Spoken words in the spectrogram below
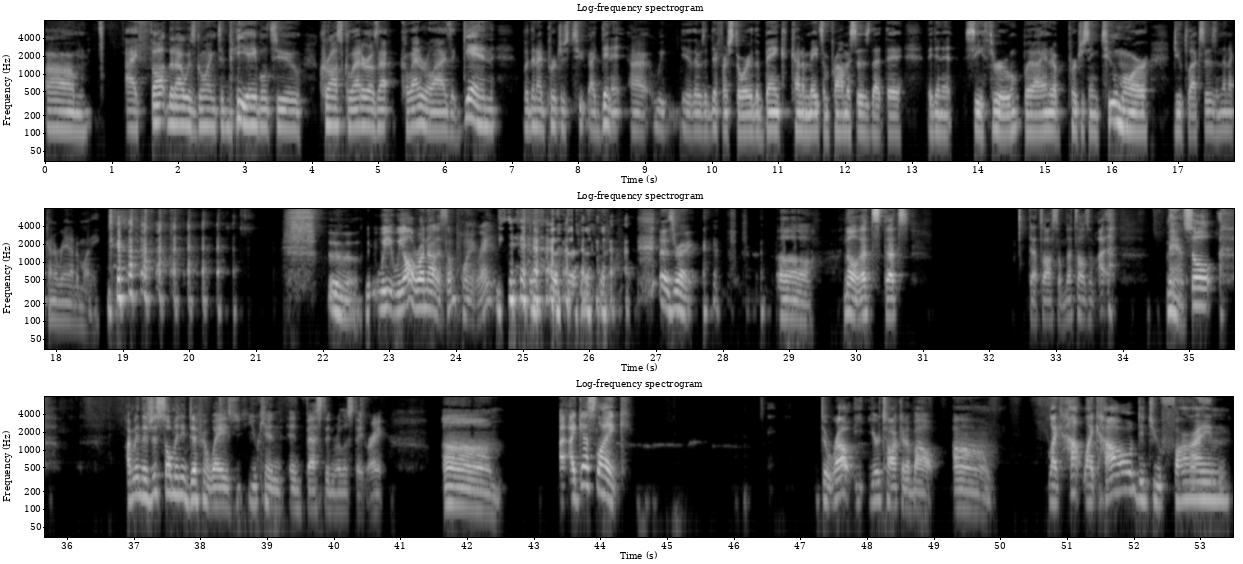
um, I thought that I was going to be able to cross collateralize, collateralize again, but then I purchased two. I didn't. Uh, we you know, there was a different story. The bank kind of made some promises that they they didn't see through, but I ended up purchasing two more duplexes, and then I kind of ran out of money. we we all run out at some point, right? that's right. Oh uh, no, that's that's that's awesome. That's awesome. I man, so I mean, there's just so many different ways you can invest in real estate, right? Um, I, I guess like the route you're talking about, um, like how like how did you find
